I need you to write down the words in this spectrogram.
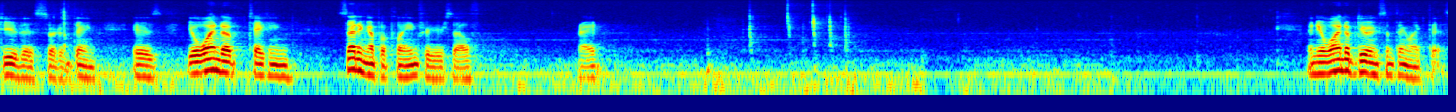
do this sort of thing is you'll wind up taking, setting up a plane for yourself, right? And you'll wind up doing something like this.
